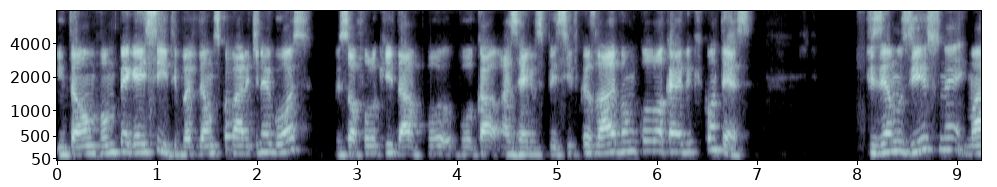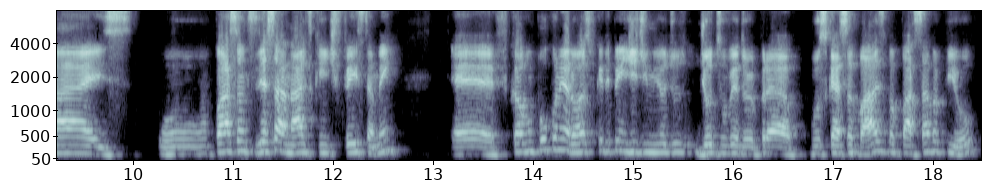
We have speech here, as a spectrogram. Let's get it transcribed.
Então, vamos pegar esse item, validamos com a área de negócio. O pessoal falou que dava colocar as regras específicas lá e vamos colocar e ver o que acontece. Fizemos isso, né? Mas o passo antes dessa análise que a gente fez também é, ficava um pouco oneroso, porque dependia de mim ou de, de outro desenvolvedor para buscar essa base, para passar para a PO,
